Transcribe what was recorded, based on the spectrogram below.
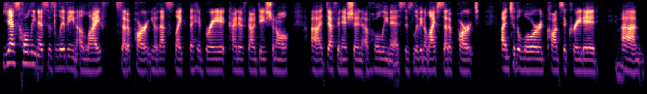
yes, holiness is living a life set apart. You know, that's like the Hebraic kind of foundational uh, definition of holiness is living a life set apart unto the Lord, consecrated, mm-hmm. um,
